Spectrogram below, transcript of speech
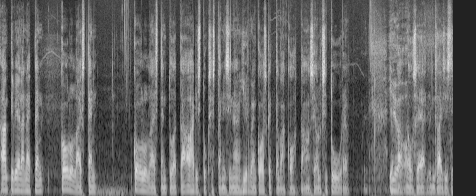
Antti vielä näiden koululaisten koululaisten tuota ahdistuksesta, niin siinä on hirveän koskettava kohta on se, oliko se Tuure joka Joo. nousee, tai siis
